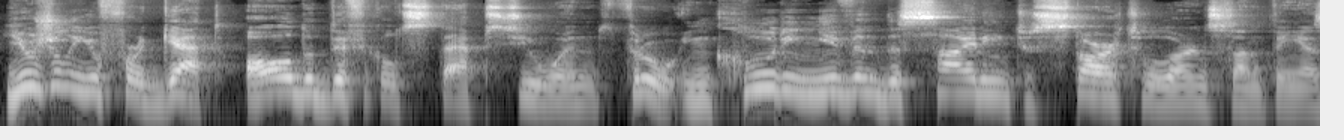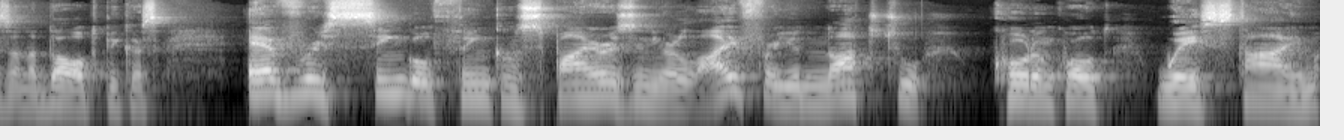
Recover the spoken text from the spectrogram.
Usually you forget all the difficult steps you went through, including even deciding to start to learn something as an adult because every single thing conspires in your life for you not to quote unquote waste time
